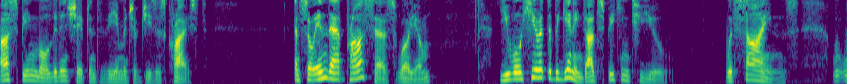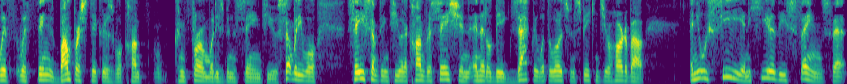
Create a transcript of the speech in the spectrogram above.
us being molded and shaped into the image of Jesus Christ. And so, in that process, William, you will hear at the beginning God speaking to you with signs with with things bumper stickers will con- confirm what he's been saying to you somebody will say something to you in a conversation and it'll be exactly what the lord's been speaking to your heart about. And you'll see and hear these things that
